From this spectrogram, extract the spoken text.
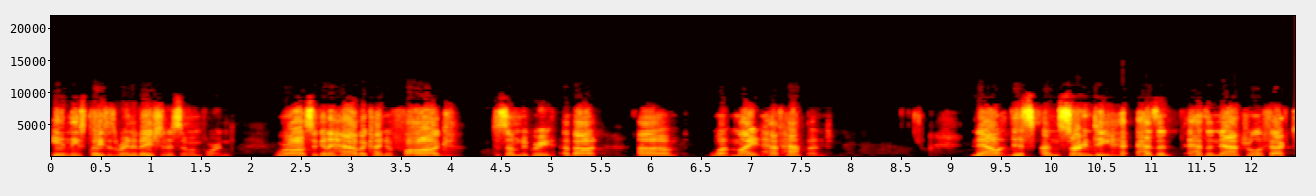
in these places where innovation is so important, we're also going to have a kind of fog to some degree about uh, what might have happened. Now, this uncertainty has a has a natural effect,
